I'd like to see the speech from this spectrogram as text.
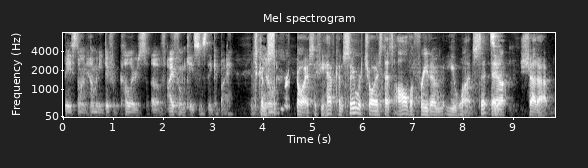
based on how many different colors of iphone cases they could buy it's consumer choice. If you have consumer choice, that's all the freedom you want. Sit down, shut up.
